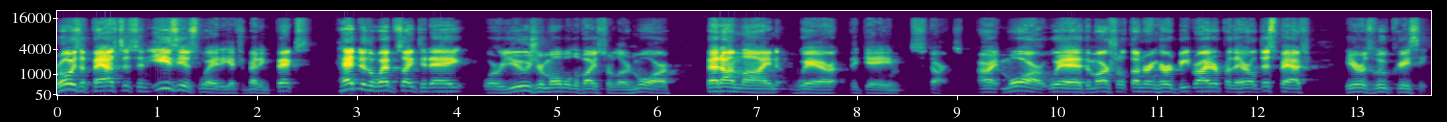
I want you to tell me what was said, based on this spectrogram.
We're always the fastest and easiest way to get your betting fix. Head to the website today or use your mobile device to learn more. Bet online where the game starts. All right, more with the Marshall Thundering Herd beat writer for the Herald Dispatch. Here is Luke Creasy.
